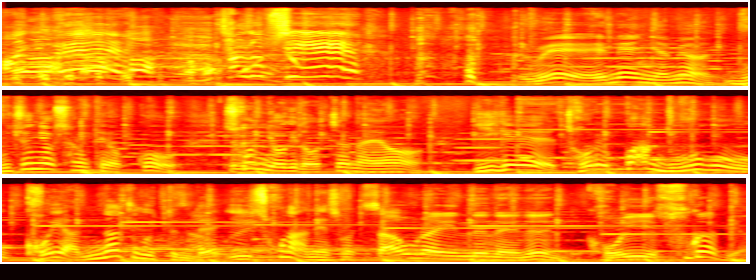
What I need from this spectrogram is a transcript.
아니 왜? 창섭 씨. 왜 애매했냐면 무중력 상태였고 손 여기 넣었잖아요. 이게 저를 꽉 누르고 거의 안 놔주고 있던데 이 손 안에서. 사우나에 있는 애는 거의 수갑이야.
